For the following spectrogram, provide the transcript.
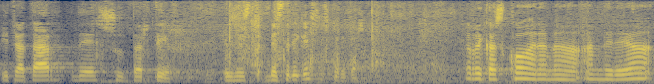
y tratar de subvertir. Besterik ez, eskerrik asko. Eskerrik.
